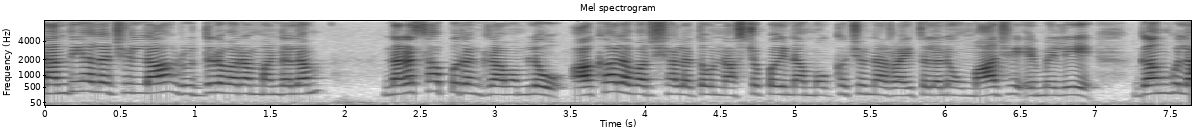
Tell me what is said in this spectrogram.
నంద్యాల జిల్లా రుద్రవరం మండలం నరసాపురం గ్రామంలో అకాల వర్షాలతో నష్టపోయిన మొక్కజొన్న రైతులను మాజీ ఎమ్మెల్యే గంగుల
